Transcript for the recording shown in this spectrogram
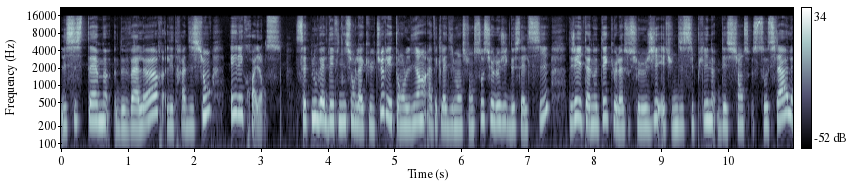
les systèmes de valeurs, les traditions et les croyances. Cette nouvelle définition de la culture est en lien avec la dimension sociologique de celle-ci. Déjà, il est à noter que la sociologie est une discipline des sciences sociales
